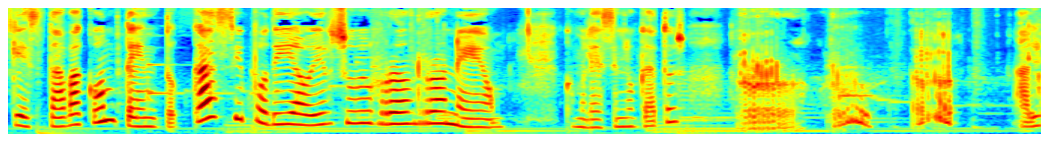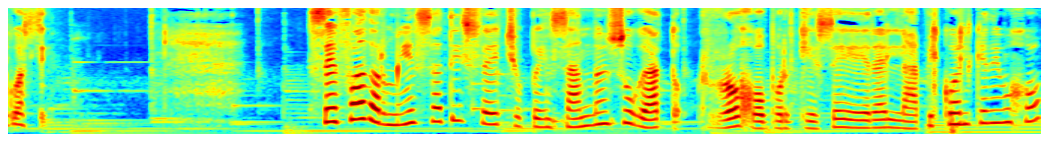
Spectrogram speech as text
que estaba contento, casi podía oír su ronroneo, como le hacen los gatos, algo así. Se fue a dormir satisfecho pensando en su gato rojo porque ese era el lápiz con el que dibujó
